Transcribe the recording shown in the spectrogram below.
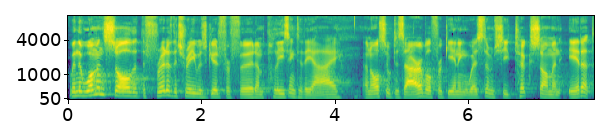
when the woman saw that the fruit of the tree was good for food and pleasing to the eye, and also desirable for gaining wisdom, she took some and ate it.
